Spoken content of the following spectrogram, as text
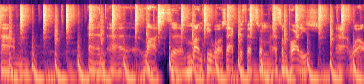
Um, and uh, last uh, month he was active at some at some parties. Uh, well,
